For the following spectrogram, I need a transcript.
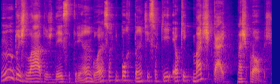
um dos lados desse triângulo, olha só que importante, isso aqui é o que mais cai nas provas.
